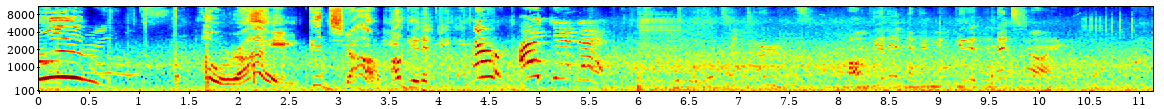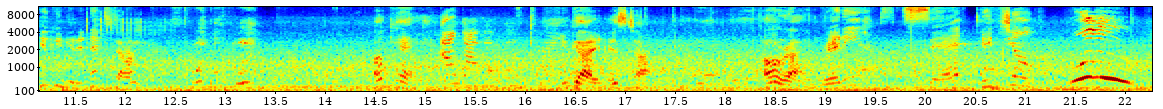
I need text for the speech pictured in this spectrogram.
Woo! all All right. Good job. I'll get it. No, I did it. We'll take turns. I'll get it and then you'll get it the next time. You can get it next time. Okay, I got it this time. you got it this time. All right, ready, set, big jump. Woo!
